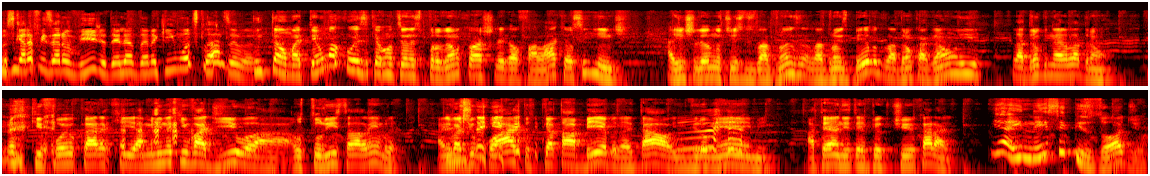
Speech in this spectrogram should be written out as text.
Os caras fizeram um vídeo dele andando aqui em Montes Claros, mano. Então, mas tem uma coisa que aconteceu nesse programa que eu acho legal falar, que é o seguinte. A gente leu a notícia dos ladrões, ladrões bêbados, ladrão cagão e ladrão que não era ladrão. Que foi o cara que. A menina que invadiu a- o turista, ela lembra? Ela invadiu o quarto porque ela tava bêbada e tal, e virou meme. Até a Anitta repercutiu e caralho. E aí, nesse episódio,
